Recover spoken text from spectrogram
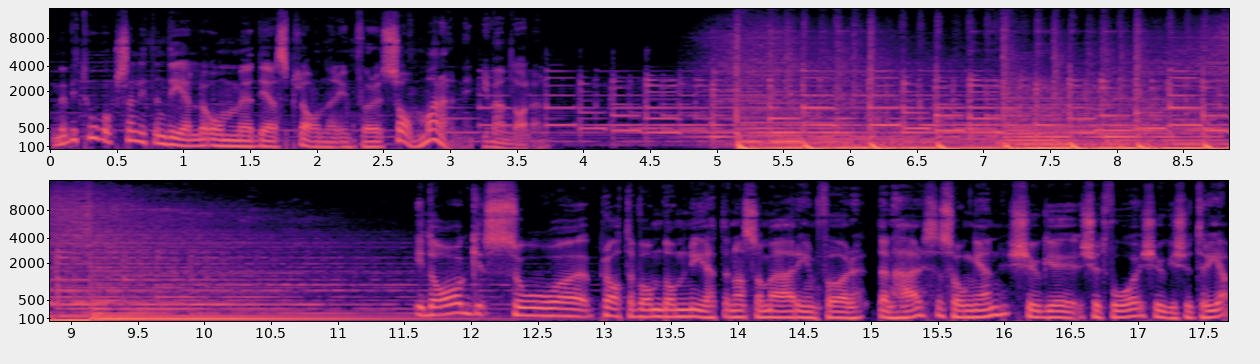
Men vi tog också en liten del om eh, deras planer inför sommaren i Vemdalen. Idag så pratar vi om de nyheterna som är inför den här säsongen 2022-2023.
